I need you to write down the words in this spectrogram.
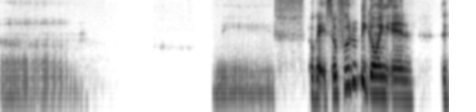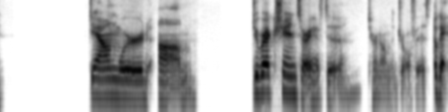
um, okay so food would be going in the downward um direction. Sorry i have to turn on the draw for this. Okay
